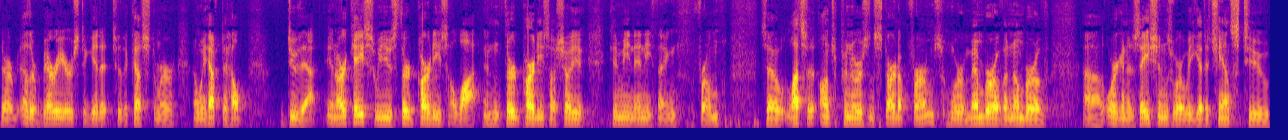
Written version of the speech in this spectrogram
there are other barriers to get it to the customer, and we have to help do that. In our case, we use third parties a lot. And third parties, I'll show you, can mean anything from. So lots of entrepreneurs and startup firms. We're a member of a number of uh, organizations where we get a chance to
